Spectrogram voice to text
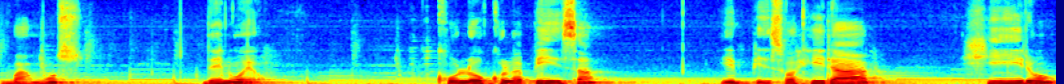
Vamos de nuevo. Coloco la pinza y empiezo a girar, giro,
